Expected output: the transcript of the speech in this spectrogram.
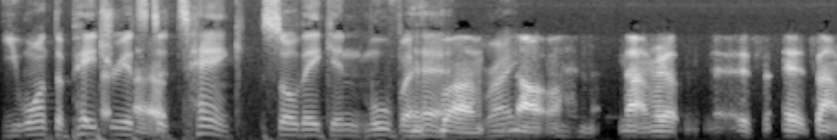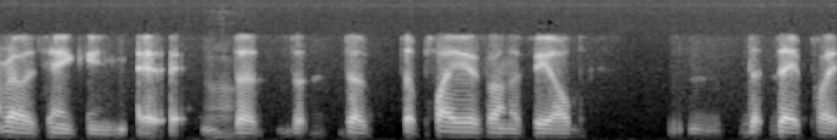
you want the Patriots uh, to tank so they can move ahead, well, right? No, not real. It's it's not really tanking. It, it, Oh. The the the the players on the field, th- they play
